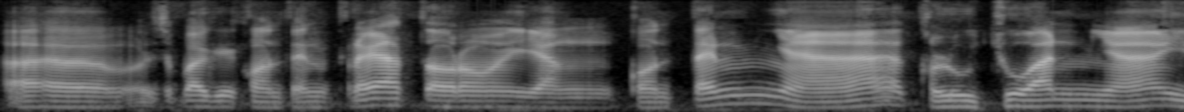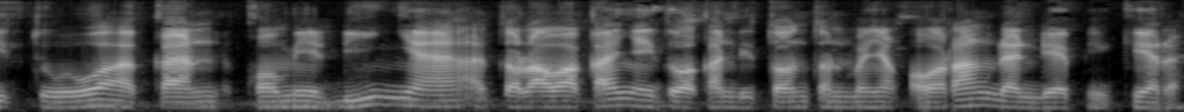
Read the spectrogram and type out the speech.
uh, sebagai konten kreator yang kontennya kelucuannya itu akan komedinya atau lawakannya itu akan ditonton banyak orang dan dia pikir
